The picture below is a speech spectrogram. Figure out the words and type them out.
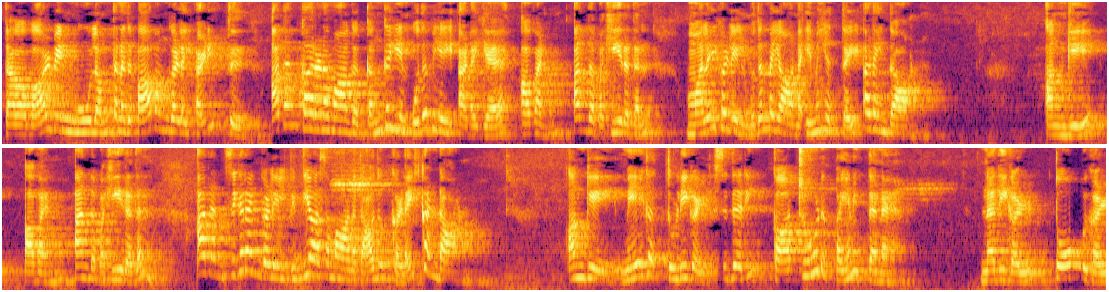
தவ வாழ்வின் மூலம் தனது பாவங்களை அழித்து அதன் காரணமாக கங்கையின் உதவியை அடைய அவன் அந்த பகீரதன் மலைகளில் முதன்மையான இமயத்தை அடைந்தான். அங்கே அவன் அந்த பகீரதன் அதன் சிகரங்களில் வித்தியாசமான தாதுக்களை கண்டான். அங்கே மேகத் துளிகள் சிதறி காற்றோடு பயணித்தன. நதிகள் தோப்புகள்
